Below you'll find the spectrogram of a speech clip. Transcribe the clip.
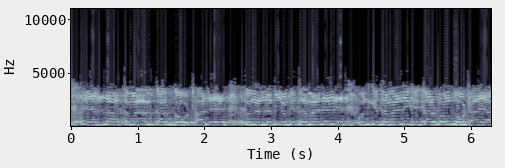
اے اللہ تمام کرم کو اٹھا لے۔ تو نے نبیوں کے زمانے میں ان کے زمانے کے کرموں کو اٹھایا،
